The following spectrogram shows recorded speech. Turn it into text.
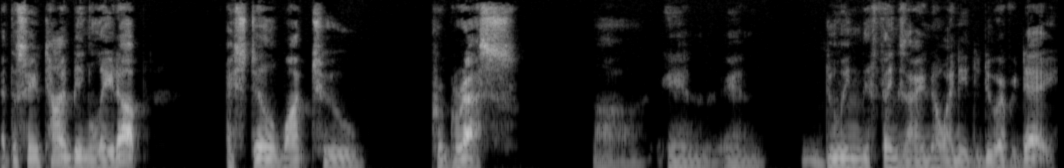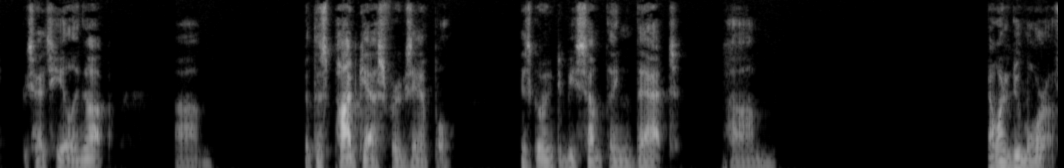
at the same time, being laid up, I still want to progress uh, in in doing the things that I know I need to do every day besides healing up. Um, but this podcast, for example, is going to be something that um, I want to do more of,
